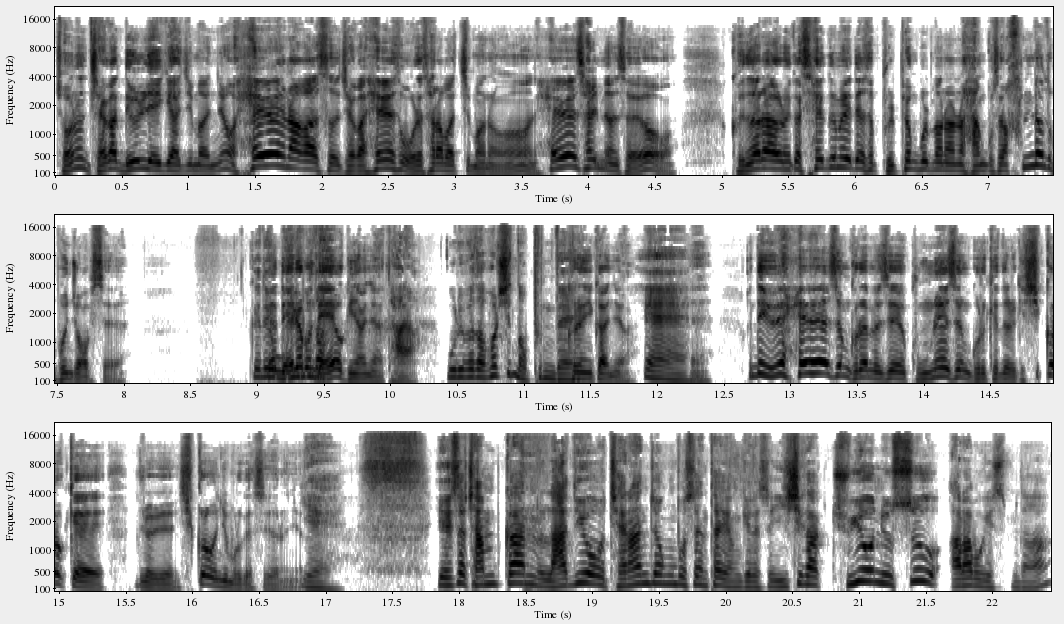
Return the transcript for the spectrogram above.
저는 제가 늘 얘기하지만요. 해외 나가서 제가 해외에서 오래 살아봤지만은 해외 살면서요. 그 나라 그러니까 세금에 대해서 불평불만하는 한국 사람 한 명도 본 적 없어요. 근데 내려면 내요 그냥요 다. 우리보다 훨씬 높은데. 그러니까요. 예. 예. 근데 왜 해외에서는 그러면서 국내에서는 그렇게들 이렇게 시끄럽게들 시끄러운지 모르겠어요 저는요. 예. 여기서 잠깐 라디오 재난정보센터 연결해서 이 시각 주요 뉴스 알아보겠습니다.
